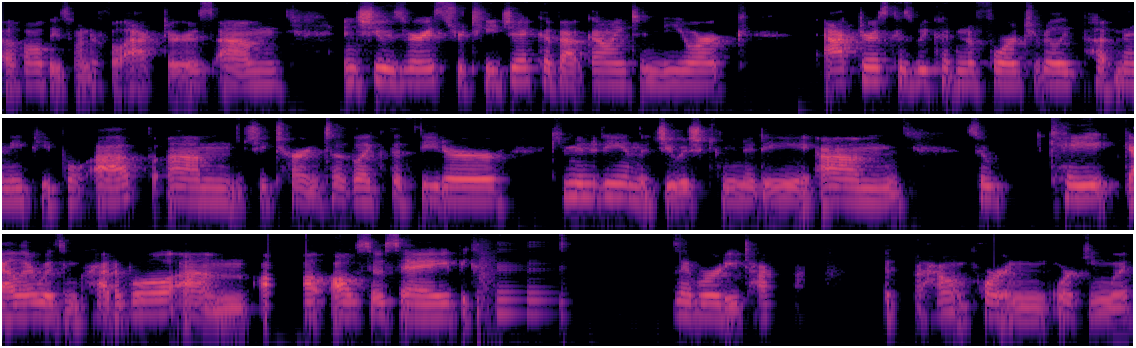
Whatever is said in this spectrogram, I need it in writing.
of all these wonderful actors. Um, and she was very strategic about going to New York actors because we couldn't afford to really put many people up. Um, she turned to like the theater community and the Jewish community. Um, so Kate Geller was incredible. Um, I'll also say because I've already talked how important working with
